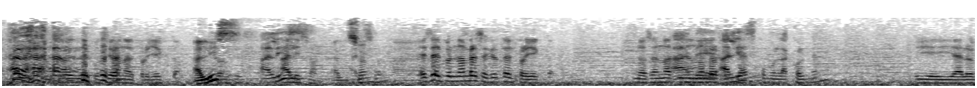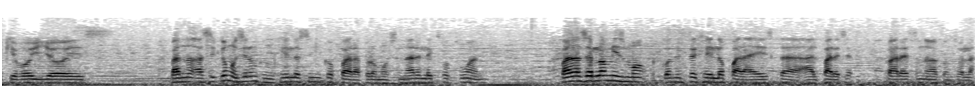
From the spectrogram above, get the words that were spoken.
Allison, le pusieron al proyecto. ¿Alice? Entonces, ¿Alice? Allison. Alison. Es el nombre secreto del proyecto. No, o sea, no Ah, tiene un nombre oficial. Alice, como la colmena. Y, y a lo que voy yo es. Van a- así como hicieron con Halo 5 para promocionar el Xbox One, van a hacer lo mismo con este Halo para esta, al parecer, para esta nueva consola.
